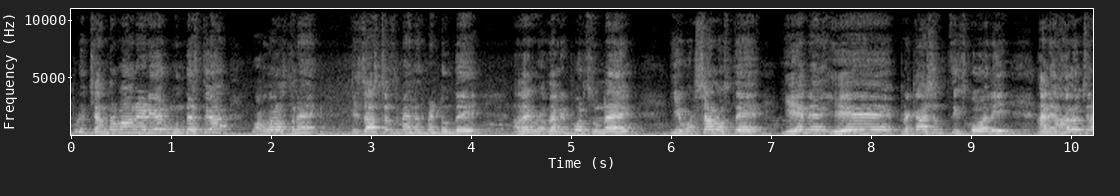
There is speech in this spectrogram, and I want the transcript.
ఇప్పుడు చంద్రబాబు నాయుడు గారు ముందస్తుగా వరదలు వస్తున్నాయి డిజాస్టర్స్ మేనేజ్మెంట్ ఉంది అలాగే వెదర్ రిపోర్ట్స్ ఉన్నాయి. ఈ వర్షాలు వస్తే ఏ నే- ఏ ప్రికాషన్స్ తీసుకోవాలి అనే ఆలోచన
